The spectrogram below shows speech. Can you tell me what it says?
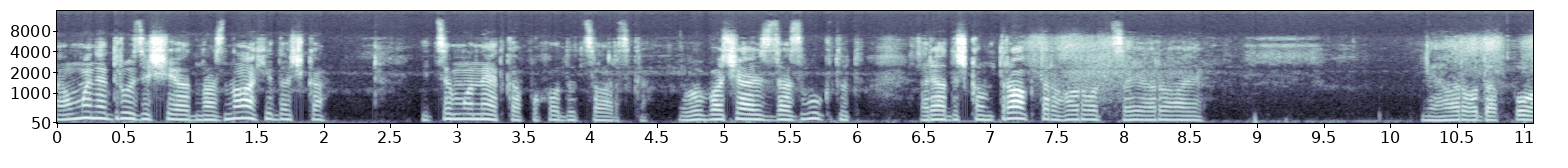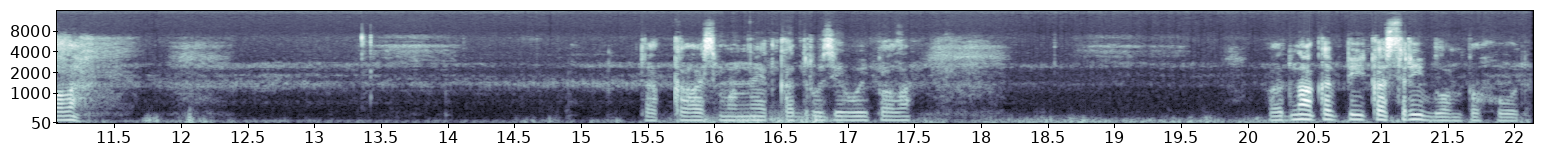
А у мене, друзі, ще одна знахідочка. І це монетка, походу, царська. Вибачаюсь за звук, тут рядышком трактор, город цей орає. Не города поле. Така ось монетка, друзі, випала. Одна копійка сріблом, походу.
